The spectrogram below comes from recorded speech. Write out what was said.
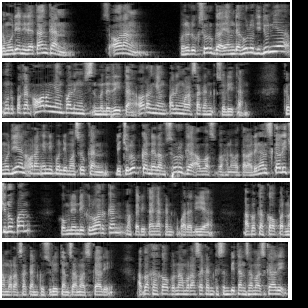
Kemudian didatangkan seorang penduduk surga yang dahulu di dunia merupakan orang yang paling menderita, orang yang paling merasakan kesulitan. Kemudian orang ini pun dimasukkan, dicelupkan dalam surga Allah Subhanahu wa taala dengan sekali celupan, kemudian dikeluarkan, maka ditanyakan kepada dia, Apakah kau pernah merasakan kesulitan sama sekali? Apakah kau pernah merasakan kesempitan sama sekali?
